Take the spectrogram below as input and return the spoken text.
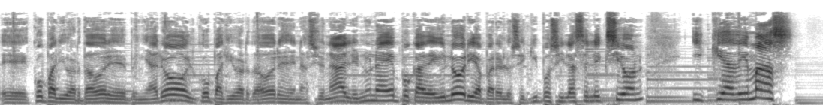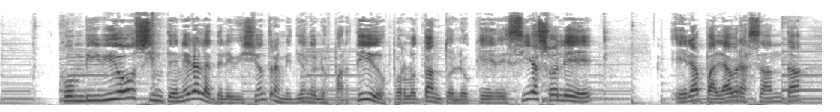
eh, Copa Libertadores de Peñarol, Copas Libertadores de Nacional, en una época de gloria para los equipos y la selección, y que además convivió sin tener a la televisión transmitiendo los partidos. Por lo tanto, lo que decía Solé era palabra santa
